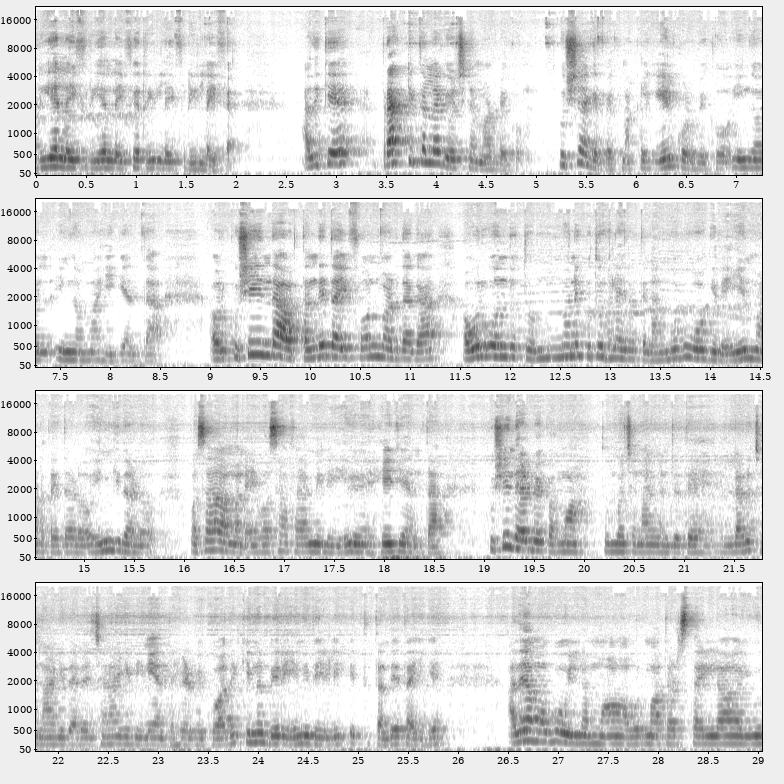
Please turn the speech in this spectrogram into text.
ರಿಯಲ್ ಲೈಫ್, ರಿಯಲ್ ಲೈಫೆ, ರಿಯಲ್ ಲೈಫ್, ರಿಯಲ್ ಲೈಫೆ. ಅದಕ್ಕೆ ಪ್ರಾಕ್ಟಿಕಲಾಗಿ ಯೋಚನೆ ಮಾಡಬೇಕು. ಖುಷಿಯಾಗಿರ್ಬೇಕು ಮಕ್ಕಳಿಗೆ, ಹೇಳ್ಕೊಡ್ಬೇಕು, ಹಿಂಗ, ಹಿಂಗಮ್ಮ ಹೀಗೆ ಅಂತ. ಅವ್ರ ಖುಷಿಯಿಂದ ಅವ್ರ ತಂದೆ ತಾಯಿ ಫೋನ್ ಮಾಡಿದಾಗ ಅವ್ರಿಗೊಂದು ತುಂಬಾ ಕುತೂಹಲ ಇರುತ್ತೆ. ನನ್ನ ಮಗು ಹೋಗಿದೆ, ಏನು ಮಾಡ್ತಾ ಇದ್ದಾಳೋ, ಹೆಂಗಿದ್ದಾಳೋ, ಹೊಸ ಮನೆ, ಹೊಸ ಫ್ಯಾಮಿಲಿ ಹೇಗೆ ಅಂತ. ಖುಷಿಯಿಂದ ಹೇಳಬೇಕು, ಅಮ್ಮ, ತುಂಬ ಚೆನ್ನಾಗಿ ನನ್ನ ಜೊತೆ, ಎಲ್ಲರೂ ಚೆನ್ನಾಗಿದ್ದಾರೆ, ಚೆನ್ನಾಗಿದ್ದೀನಿ ಅಂತ ಹೇಳಬೇಕು. ಅದಕ್ಕಿಂತ ಬೇರೆ ಏನಿದೆ ಹೇಳಿ? ಇತ್ತು ತಂದೆ ತಾಯಿಗೆ. ಅದೇ ಆ ಮಗು, ಇಲ್ಲಮ್ಮ, ಅವ್ರು ಮಾತಾಡಿಸ್ತಾ ಇಲ್ಲ, ಇವ್ರ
